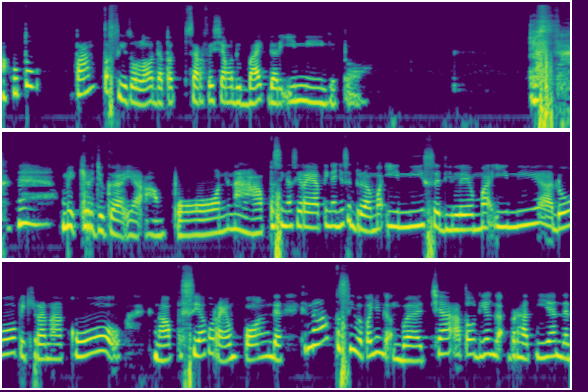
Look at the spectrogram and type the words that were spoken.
aku tuh pantas gitu loh dapat service yang lebih baik dari ini gitu. Terus mikir juga ya ampun nah apa sih ngasih rating aja sedrama ini sedilema ini? Aduh pikiran aku. Kenapa sih aku rempong dan kenapa sih bapaknya nggak membaca atau dia nggak perhatian dan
